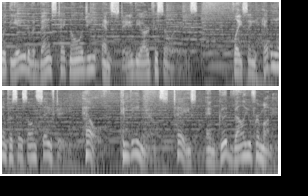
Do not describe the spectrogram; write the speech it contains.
with the aid of advanced technology and state-of-the-art facilities. Placing heavy emphasis on safety, health, convenience, taste, and good value for money,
